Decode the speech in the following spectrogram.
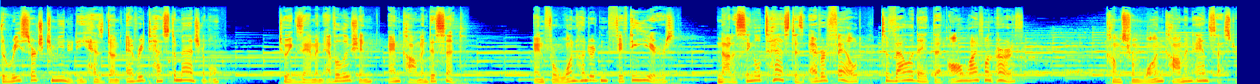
the research community has done every test imaginable to examine evolution and common descent. And for 150 years, not a single test has ever failed to validate that all life on Earth comes from one common ancestor.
